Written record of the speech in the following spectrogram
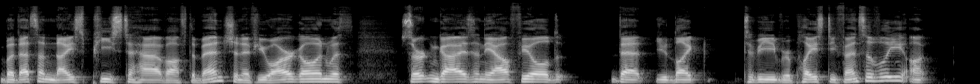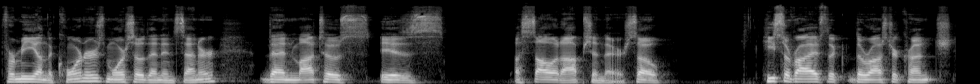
but that's a nice piece to have off the bench. And if you are going with certain guys in the outfield that you'd like to be replaced defensively, uh, for me on the corners more so than in center, then Matos is a solid option there. So he survives the, the roster crunch.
